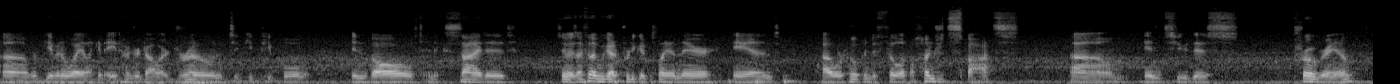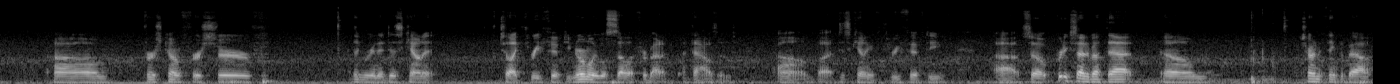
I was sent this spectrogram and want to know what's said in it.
Uh, we're giving away like an $800 drone to get people involved and excited. So, anyways, I feel like we got a pretty good plan there, and uh, we're hoping to fill up 100 spots um, into this program. Um, first come, first serve. I think we're going to discount it to like 350. Normally, we'll sell it for about a, a thousand, um, but discounting 350. Uh, so pretty excited about that. Um, trying to think about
